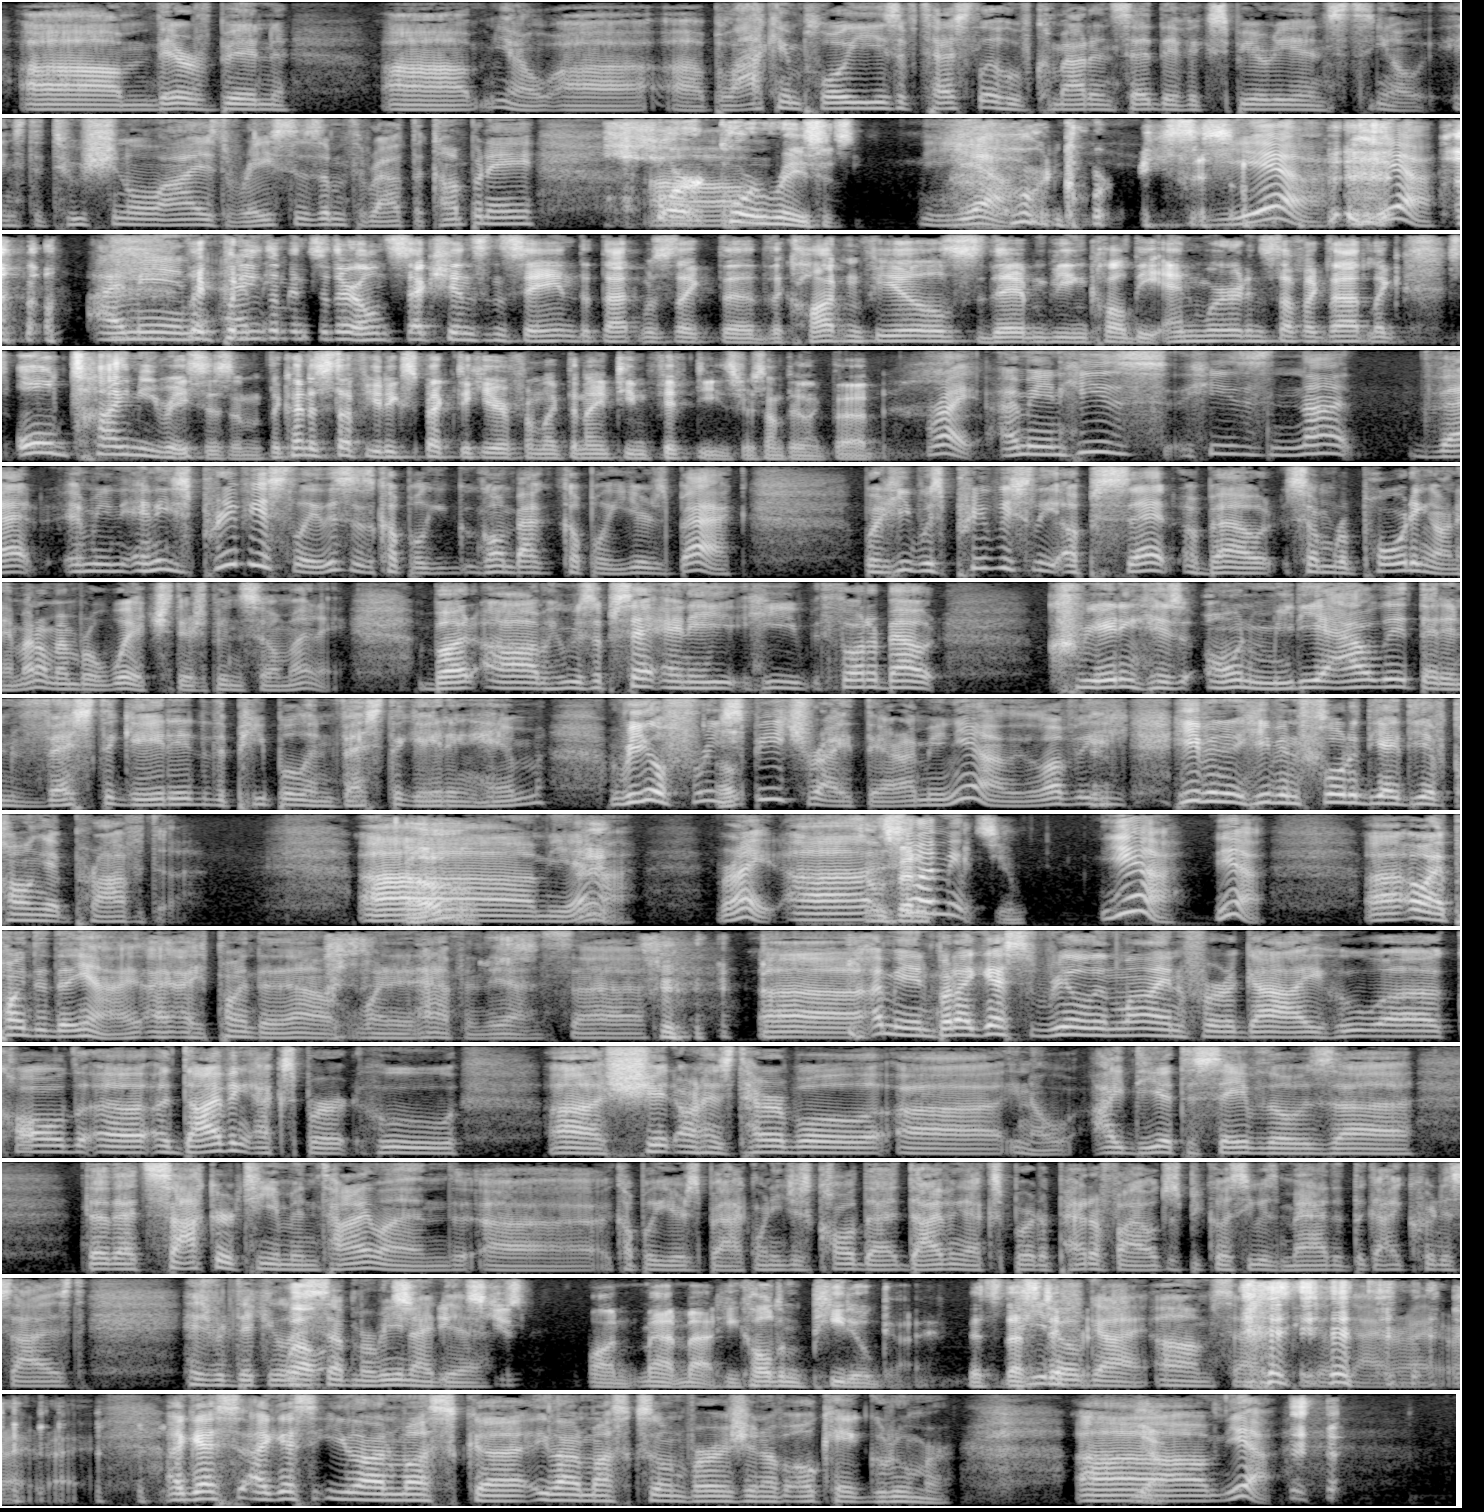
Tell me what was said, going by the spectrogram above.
Um, there have been. Um, you know, uh, uh, black employees of Tesla who've come out and said they've experienced, you know, institutionalized racism throughout the company. hardcore racism Yeah, hardcore racism yeah, yeah. I mean, like I putting mean- them into their own sections and saying that that was like the the cotton fields them being called the n-word and stuff like that like old-timey racism the kind of stuff you'd expect to hear from like the 1950s or something like that right. I mean, he's he's not that. I mean, and he's previously. This is a couple going back a couple of years back, but he was previously upset about some reporting on him. I don't remember which. There's been so many, but um, he was upset, and he he thought about creating his own media outlet that investigated the people investigating him. Real free Oh. speech, right there. I mean, yeah, love. He, he even he even floated the idea of calling it Pravda. Um, yeah, right. Uh, so I mean, yeah, yeah. Uh, oh, I pointed that. Yeah, I, I- pointed it out when it happened. Yes. Uh, uh, I mean, but I guess real in line for a guy who uh, called uh, a diving expert who uh, shit on his terrible, uh, you know, idea to save those uh, that that soccer team in Thailand uh, a couple of years back when he just called that diving expert a pedophile just because he was mad that the guy criticized his ridiculous Well, submarine Excuse- idea. Excuse me. On Matt, Matt. He called him pedo guy. That's that's pedo different. guy. Oh, I'm sorry, pedo guy. Right, right, right. I guess I guess Elon Musk, uh, Elon Musk's own version of OK Groomer. Um, yeah.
